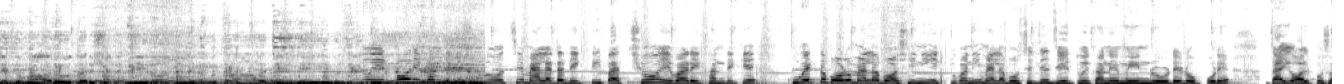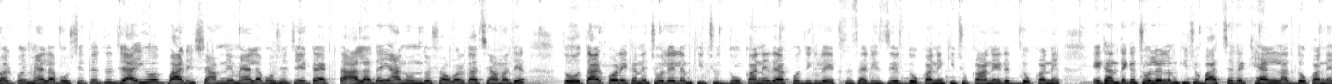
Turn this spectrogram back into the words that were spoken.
तुम्हारो दर्शन मेरा जन्म काज देव হচ্ছে মেলাটা দেখতেই পাচ্ছ। এবার এখান থেকে খুব একটা বড় মেলা বসেনি, একটুখানি মেলা বসেছে যেহেতু এখানে মেন রোডের ওপরে। তাই অল্প স্বল্পই মেলা বসেছে। তো যাই হোক, বাড়ির সামনে মেলা বসেছে, এটা একটা আলাদাই আনন্দ সবার কাছে আমাদের। তো তারপর এখানে চলে এলাম কিছু দোকানে, দেখো যেগুলো অ্যাক্সেসারিজের দোকানে, কিছু কানের দোকানে। এখান থেকে চলে এলাম কিছু বাচ্চাদের খেলনার দোকানে।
